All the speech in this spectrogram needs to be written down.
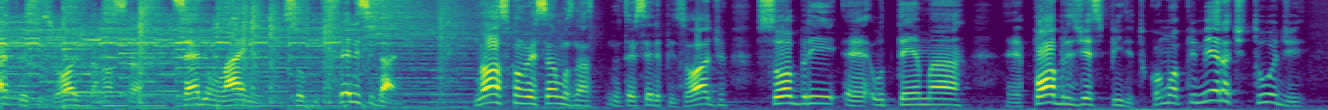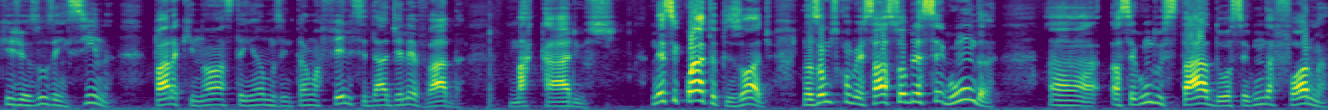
quarto episódio da nossa série online sobre felicidade. Nós conversamos na, no terceiro episódio sobre é, o tema é, pobres de espírito, como a primeira atitude que Jesus ensina para que nós tenhamos então a felicidade elevada, Macários. Nesse quarto episódio, nós vamos conversar sobre a segunda a, segundo estado, ou segunda forma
